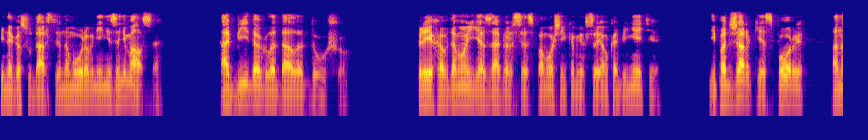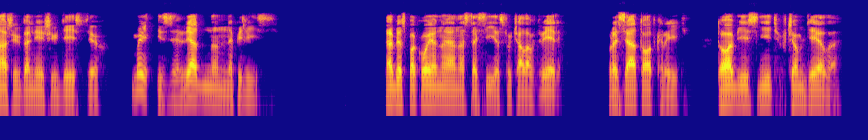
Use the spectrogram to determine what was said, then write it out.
и на государственном уровне не занимался. Обида гладала душу. Приехав домой, я заперся с помощниками в своем кабинете, и под жаркие споры о наших дальнейших действиях мы изрядно напились. Обеспокоенная Анастасия стучала в дверь, прося то открыть, то объяснить, в чем дело.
